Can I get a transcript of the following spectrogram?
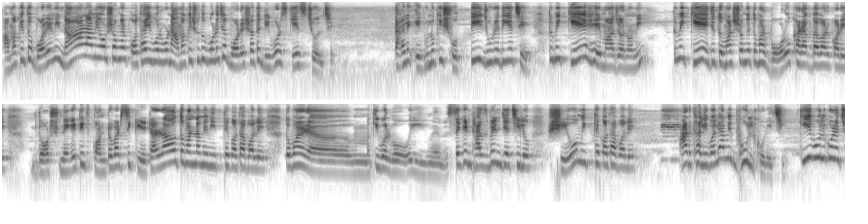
আমাকে তো বলেনি? না না, আমি ওর সঙ্গে আর কথাই বলব না। আমাকে শুধু বলেছে, বরের সাথে ডিভোর্স কেস চলছে। তাহলে এগুলো কি সত্যিই জুড়ে দিয়েছে? তুমি কে হে, মা জননী? তুমি কে? যে তোমার সঙ্গে তোমার বড় খারাপ ব্যবহার করে, দশ নেগেটিভ কন্ট্রোভার্সি ক্রিয়েটাররাও তোমার নামে মিথ্যে কথা বলে, তোমার কি বলব, ওই সেকেন্ড হাজব্যান্ড যে ছিল, সেও মিথ্যে কথা বলে, আর খালি বলে, আমি ভুল করেছি। কি ভুল করেছ?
